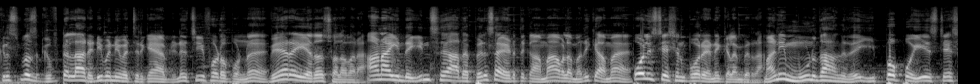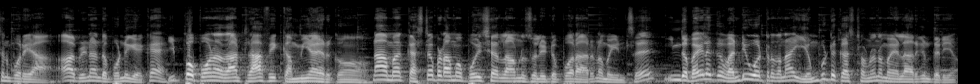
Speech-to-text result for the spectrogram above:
கிறிஸ்துமஸ் கிஃப்ட் எல்லாம் ரெடி பண்ணி வச்சிருக்கேன் அப்படின்னு சீஃபோட பொண்ணு வேற ஏதோ சொல்ல வர. ஆனா இந்த இன்சு அதை பெருசா எடுத்துக்காம அவளை மதிக்காம போலீஸ் ஸ்டேஷன் போறேன்னு கிளம்பிடுறான் மணி மூணு தான் ஆகுது. இப்போ போய் ஸ்டேஷன் போறியா? அப்படின்னு அந்த பொண்ணு கேட்க இப்போ போனாதான் டிராபிக் கம்மியா இருக்கும். நாம கஷ்டப்படாம போய் சேரலாம்னு சொல்லிட்டு போறாரு நம்ம இன்சு. இந்த பயலுக்கு வண்டி ஓட்டுறதுனா எம்புட்டு கஷ்டம்னு நம்ம எல்லாருக்கும் தெரியும்.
